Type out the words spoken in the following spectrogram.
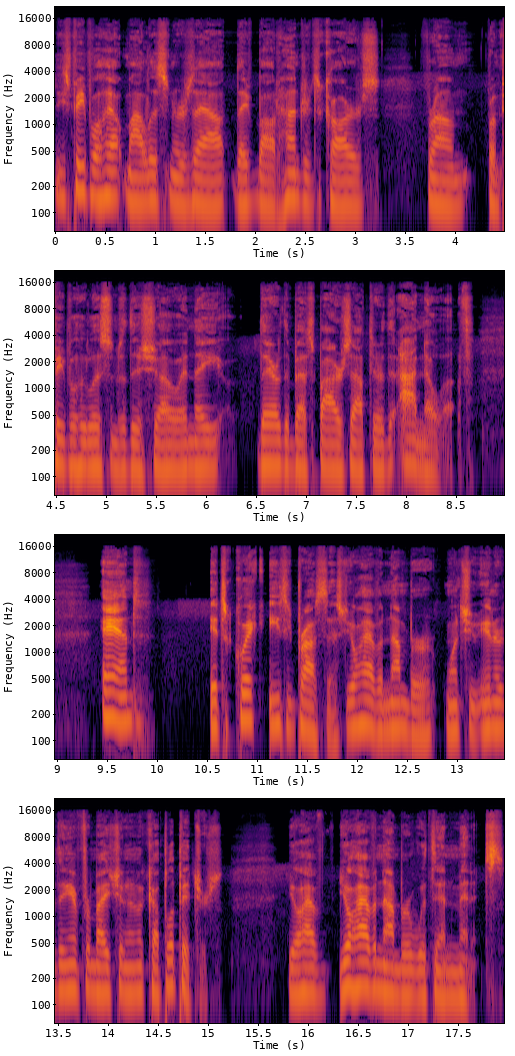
These people help my listeners out. They've bought hundreds of cars from from people who listen to this show and they they're the best buyers out there that i know of. And it's a quick easy process. You'll have a number once you enter the information and a couple of pictures. You'll have you'll have a number within minutes.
